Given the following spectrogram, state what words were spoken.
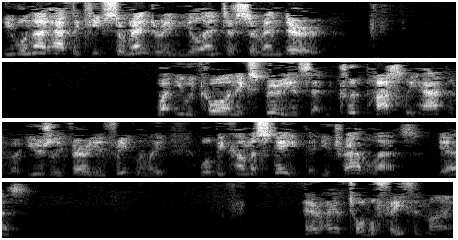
You will not have to keep surrendering, you'll enter surrendered. what you would call an experience that could possibly happen, but usually very infrequently, will become a state that you travel as. Yes? There, I have total faith in mine,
